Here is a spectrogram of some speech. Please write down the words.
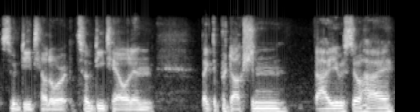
so detailed or so detailed and like the production value was so high.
